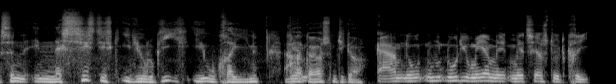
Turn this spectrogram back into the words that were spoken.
sådan en nazistisk ideologi i Ukraine ved at gøre, som de gør? Ja, nu, nu, nu er de jo mere med, med til at støtte krig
